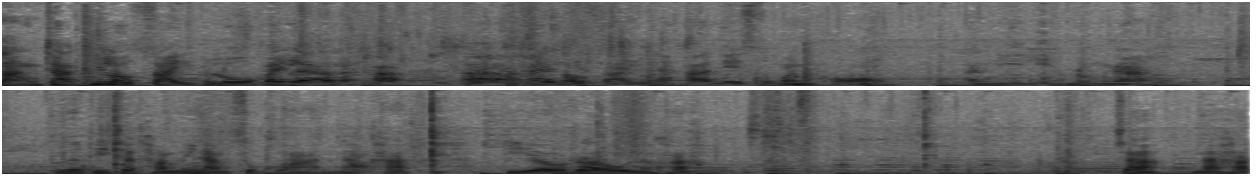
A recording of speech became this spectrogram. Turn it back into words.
หลังจากที่เราใส่พะโล้ไปแล้วนะคะให้เราใส่นะคะในส่วนของอันนี้นิดนึงนะ เพื่อที่จะทำให้น้ำซุปหวานนะคะ เดี๋ยวเรานะคะ จะนะคะ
